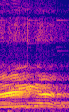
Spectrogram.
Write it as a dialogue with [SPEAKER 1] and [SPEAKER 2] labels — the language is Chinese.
[SPEAKER 1] 诶呀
